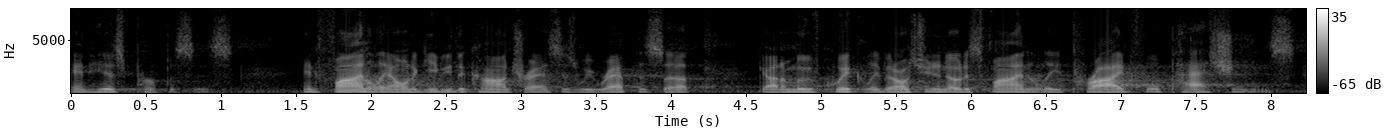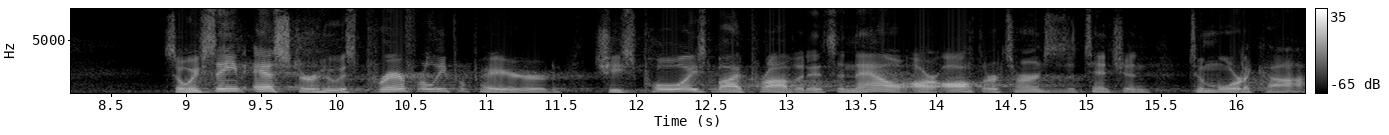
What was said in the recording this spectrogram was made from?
and His purposes? And finally, I want to give you the contrast as we wrap this up. Got to move quickly, but I want you to notice finally prideful passions. So we've seen Esther, who is prayerfully prepared. She's poised by providence. And now our author turns his attention to Mordecai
